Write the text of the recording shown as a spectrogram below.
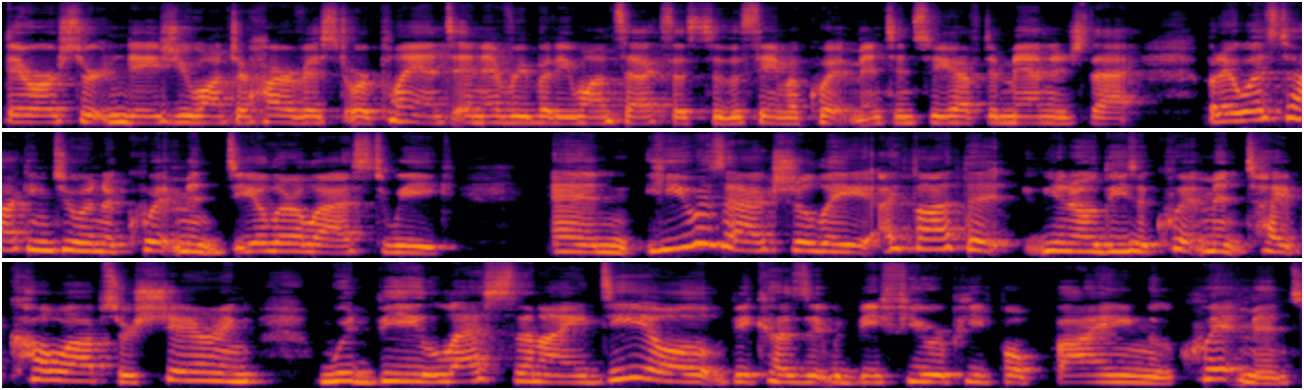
there are certain days you want to harvest or plant and everybody wants access to the same equipment. And so you have to manage that. But I was talking to an equipment dealer last week and he was actually, I thought that, you know, these equipment type co ops or sharing would be less than ideal because it would be fewer people buying equipment.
